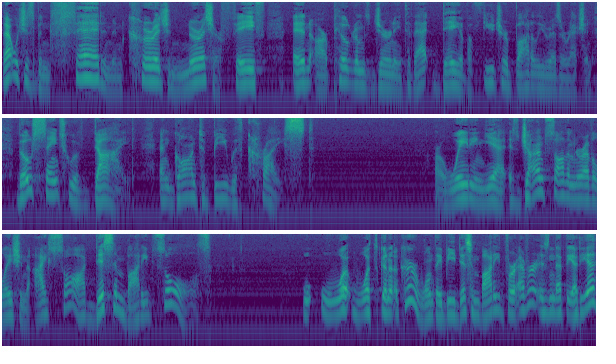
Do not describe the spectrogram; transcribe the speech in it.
That which has been fed and encouraged and nourished our faith in our pilgrim's journey to that day of a future bodily resurrection. Those saints who have died and gone to be with Christ are waiting yet. As John saw them in Revelation, I saw disembodied souls. what, what's going to occur? Won't they be disembodied forever? Isn't that the idea?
